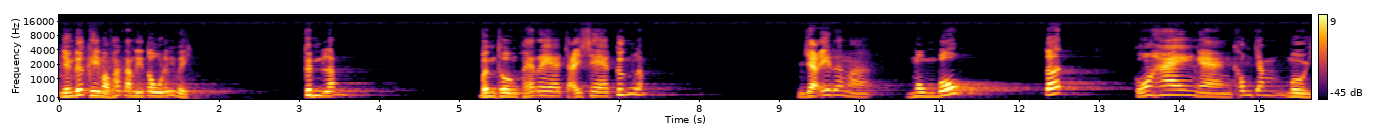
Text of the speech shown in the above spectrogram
Những đức khi mà phát tâm đi tu đó quý vị, kinh lắm. Bình thường khỏe re, chạy xe cứng lắm. Vậy đó mà mùng 4 Tết của 2010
